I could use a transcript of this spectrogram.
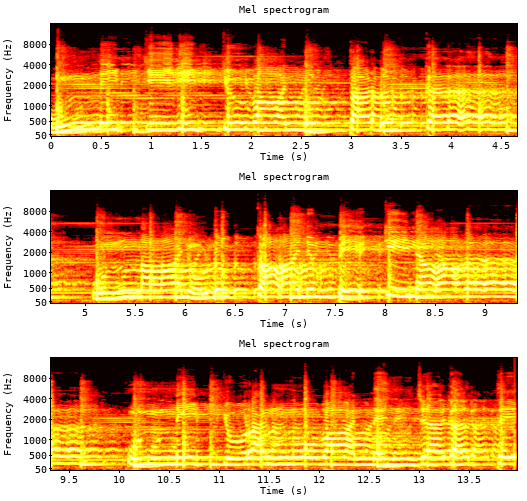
ഉണ്ണിക്കിരിക്കുവാൻ മുൾത്തടുക്ക ഉണ്ണാനൊടുക്കാനും പേക്കിനാവ്. ഉണ്ണിക്കുറങ്ങുവാൻ നെഞ്ചകത്തെ.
